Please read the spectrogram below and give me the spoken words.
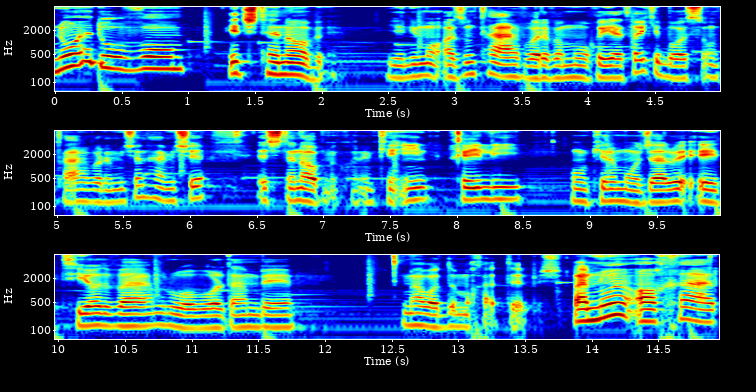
نوع دوم اجتنابه. یعنی ما از اون طرحواره و موقعیت هایی که باعث اون طرحواره میشن همیشه اجتناب می‌کنیم که این خیلی ممکنه موجر به اعتیاد و رو آوردن به مواد مخدر بشه. و نوع آخر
